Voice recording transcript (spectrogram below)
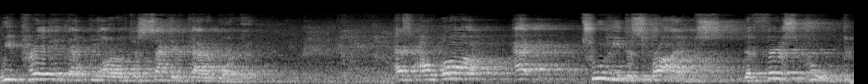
We pray that we are of the second category. As Allah truly describes the first group,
